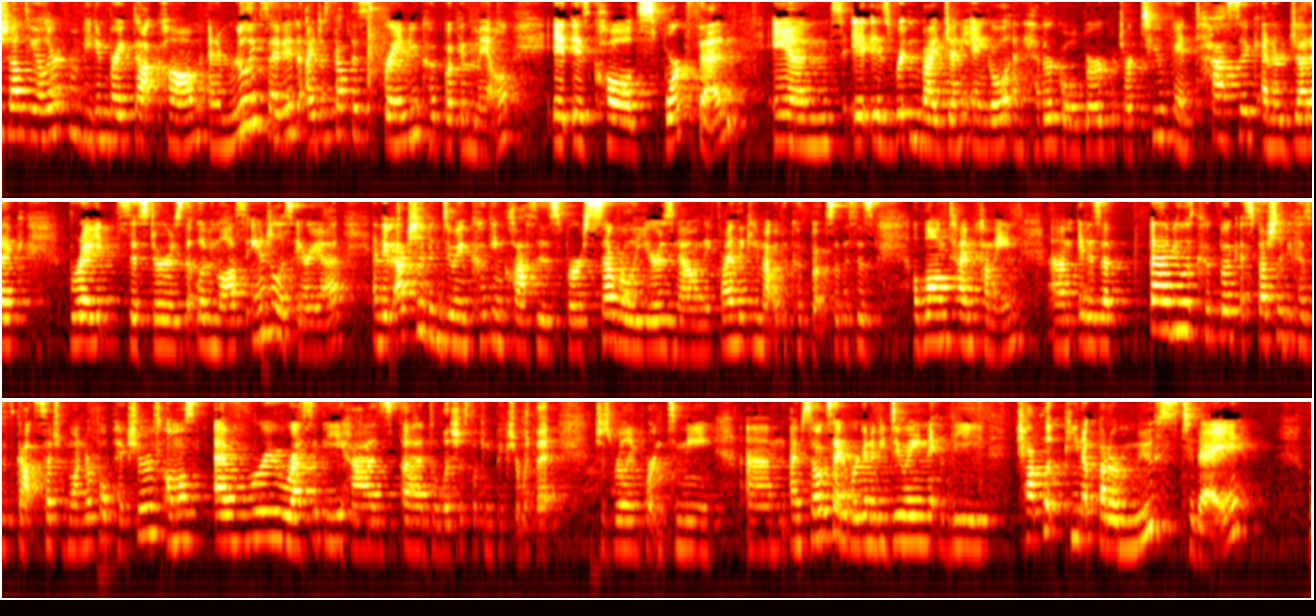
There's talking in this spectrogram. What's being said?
Michelle Taylor from veganbreak.com and I'm really excited. I just got this brand new cookbook in the mail. It is called Spork Fed and it is written by Jenny Engel and Heather Goldberg, which are two fantastic, energetic, bright sisters that live in the Los Angeles area and they've actually been doing cooking classes for several years now and they finally came out with a cookbook so this is a long time coming. Um, it is a fabulous cookbook, especially because it's got such wonderful pictures. Almost every recipe has a delicious looking picture with it, which is really important to me. Um, I'm so excited. We're gonna be doing the chocolate peanut butter mousse today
